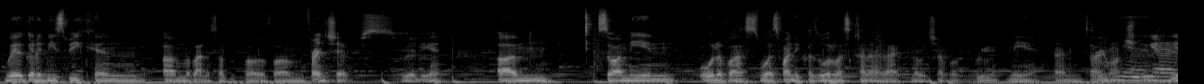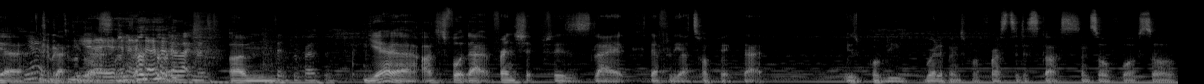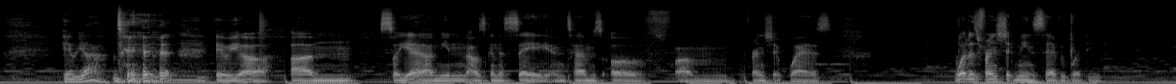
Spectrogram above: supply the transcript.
we're gonna be speaking um, about the topic of um, friendships, really. Um, so I mean, all of us. Well, it's funny because all of us kind of like know each other through me, and Pretty um, much. Yeah. Yeah. yeah, Yeah. exactly. Yeah. that. You're like the Um, yeah, I just thought that friendships is like definitely a topic that is probably relevant for, for us to discuss and so forth. So here we are. here we are. Um, so yeah, I mean, I was gonna say in terms of um, friendship wise, what does friendship mean to everybody?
